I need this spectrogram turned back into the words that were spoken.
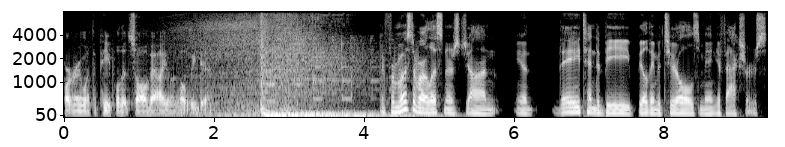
partnering with the people that saw value in what we did. And for most of our listeners, John, you know, they tend to be building materials manufacturers.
